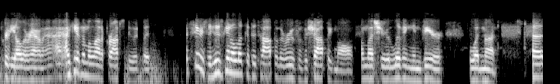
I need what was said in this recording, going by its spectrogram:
pretty all around. I, I give them a lot of props to it, but, but seriously, who's going to look at the top of the roof of a shopping mall unless you're living in Veer or whatnot? Uh,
